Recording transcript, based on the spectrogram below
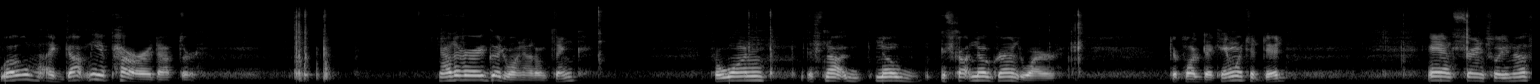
Well, I got me a power adapter. Not a very good one, I don't think. For one, it's not no it's got no ground wire. The plug that came with it did. And strangely enough,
